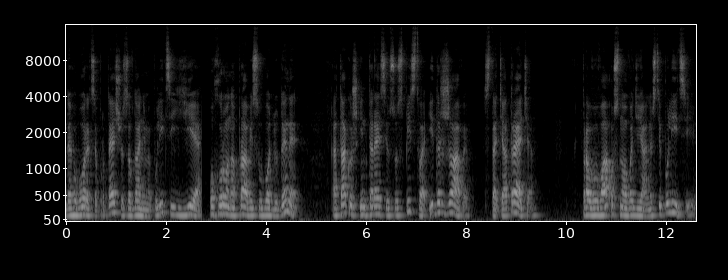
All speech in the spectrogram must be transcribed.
де говориться про те, що завданнями поліції є охорона прав і свобод людини, а також інтересів суспільства і держави. Стаття 3. Правова основа діяльності поліції.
